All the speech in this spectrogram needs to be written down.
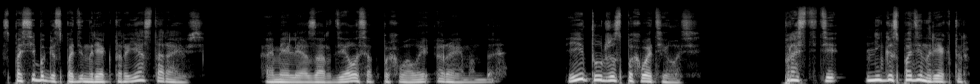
«Спасибо, господин ректор, я стараюсь». Амелия зарделась от похвалы Реймонда. И тут же спохватилась. «Простите, не господин ректор,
